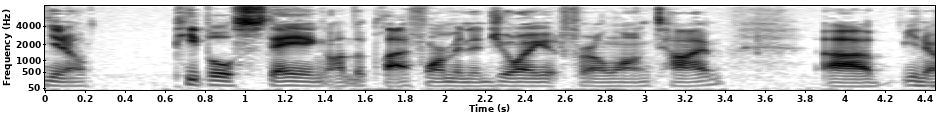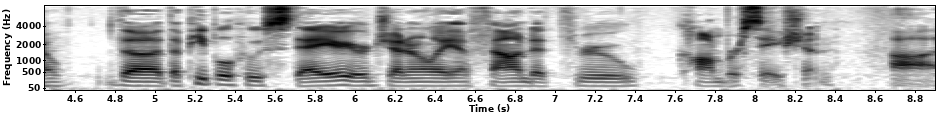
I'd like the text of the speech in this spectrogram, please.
you know, people staying on the platform and enjoying it for a long time. Uh, you know, the the people who stay are generally have found it through conversation, uh,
